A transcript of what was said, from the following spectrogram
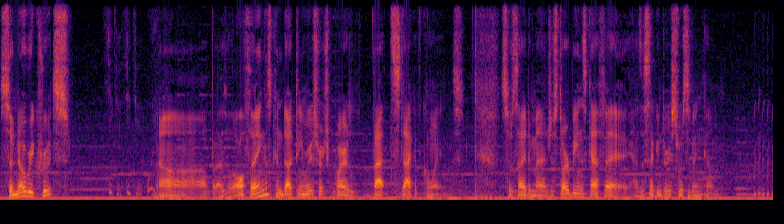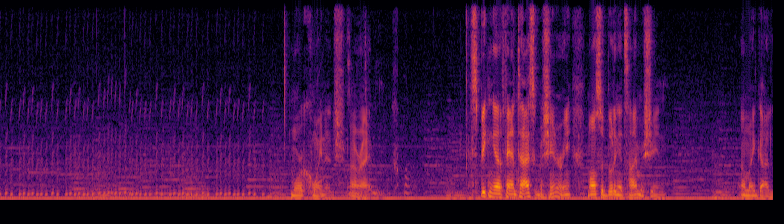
So no recruits? Ah, but as with all things, conducting research requires a fat stack of coins. So decided to manage a Starbeans Cafe as a secondary source of income. More coinage. Alright. Speaking of fantastic machinery, I'm also building a time machine. Oh my god.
